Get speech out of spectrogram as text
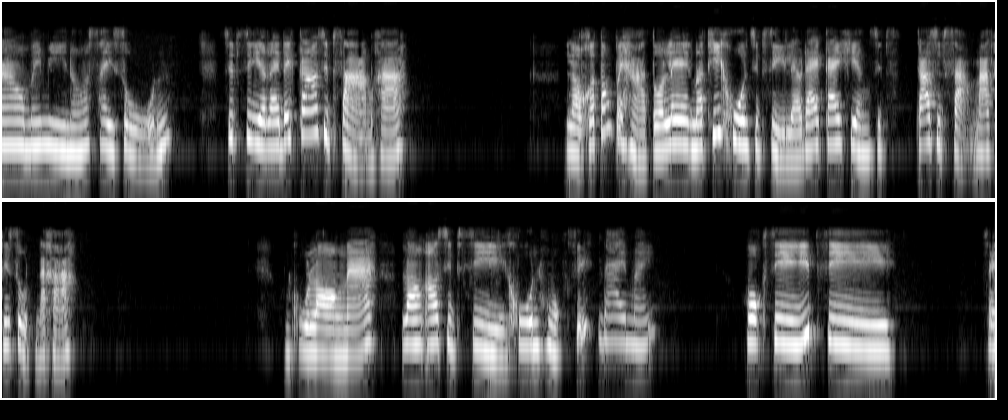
9 ไม่มีเนาะใส่ศูนย์14 อะไรได้ 93 คะเราก็ต้องไปหาตัวเลขนะที่คูณ 14 แล้วได้ใกล้เคียง93 มากที่สุดนะคะ คุณครูลองนะ ลองเอา 14 คูณ 6 สิได้ไหม 6 4 24 ใส่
